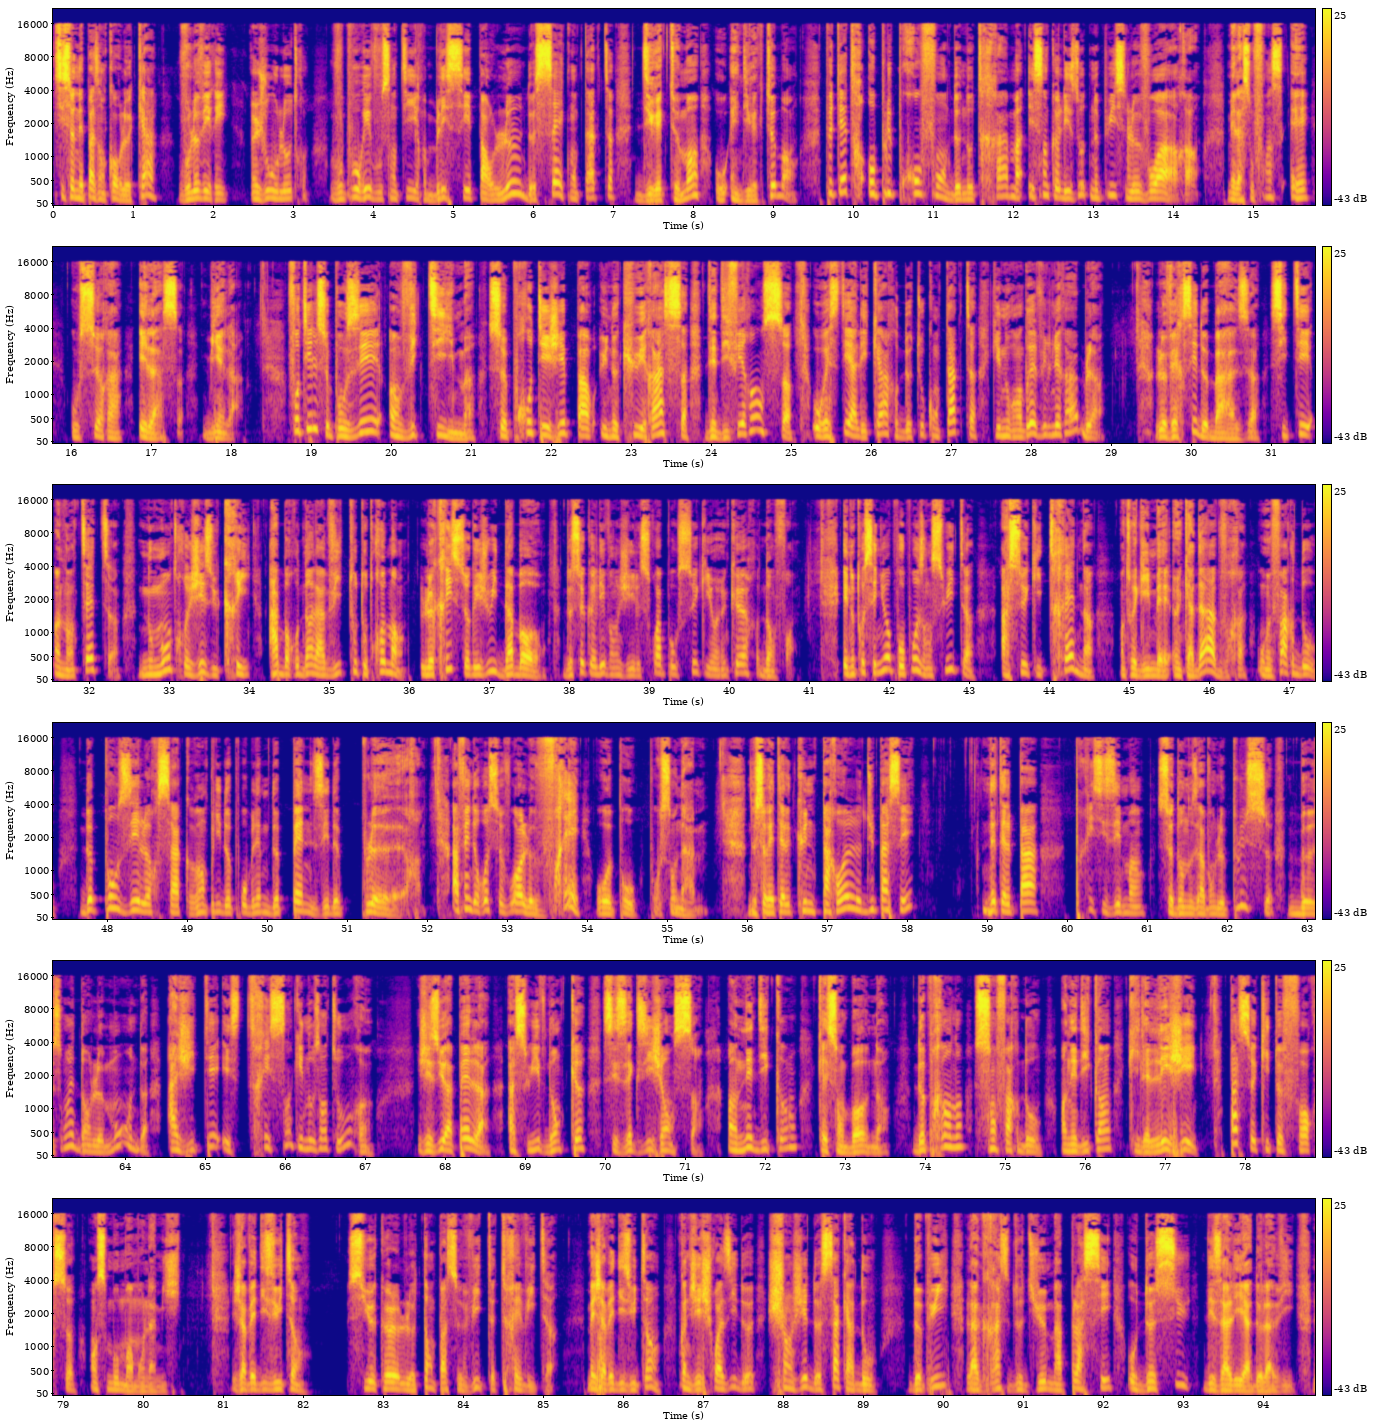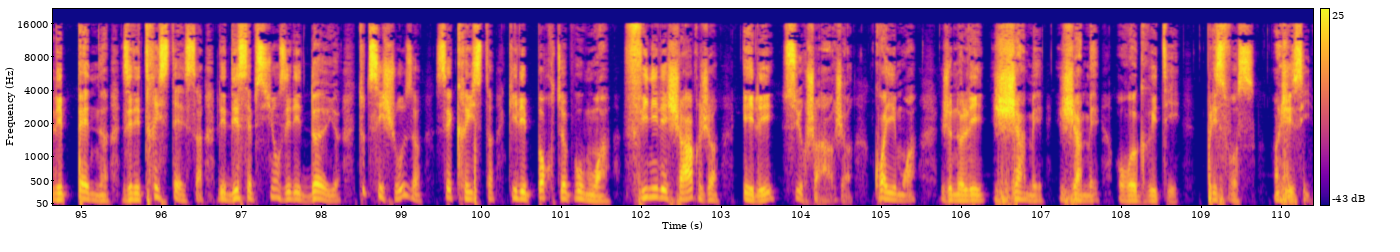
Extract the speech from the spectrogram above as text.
Si ce n'est pas encore le cas, vous le verrez, un jour ou l'autre, vous pourrez vous sentir blessé par l'un de ces contacts directement ou indirectement, peut-être au plus profond de notre âme et sans que les autres ne puissent le voir. Mais la souffrance est ou sera, hélas, bien là. Faut-il se poser en victime, se protéger par une cuirasse d'indifférence ou rester à l'écart de tout contact qui nous rendrait vulnérables? Le verset de base, cité en en-tête, nous montre Jésus-Christ abordant la vie tout autrement. Le Christ se réjouit d'abord de ce que l'Évangile soit pour ceux qui ont un cœur d'enfant. Et notre Seigneur propose ensuite à ceux qui traînent entre guillemets, un cadavre ou un fardeau, de poser leur sac rempli de problèmes, de peines et de pleurs, afin de recevoir le vrai repos pour son âme. Ne serait-elle qu'une parole du passé? N'est-elle pas précisément ce dont nous avons le plus besoin dans le monde agité et stressant qui nous entoure? Jésus appelle à suivre donc ses exigences en indiquant qu'elles sont bonnes, de prendre son fardeau en indiquant qu'il est léger, pas ce qui te force en ce moment, mon ami. J'avais 18 ans, sûr que le temps passe vite, très vite. Mais j'avais 18 ans quand j'ai choisi de changer de sac à dos. Depuis, la grâce de Dieu m'a placé au-dessus des aléas de la vie, les peines et les tristesses, les déceptions et les deuils. Toutes ces choses, c'est Christ qui les porte pour moi. Fini les charges et les surcharges. Croyez-moi, je ne l'ai jamais, jamais regretté. Plus en Jésus.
